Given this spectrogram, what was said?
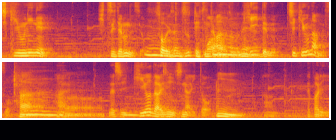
地球にねひっついてるんですよ。うん。そうですね。ずっと言ってもうあのたもんね。聞いてね地球なんですわ。はい、うん。はい。だし気を大事にしないと、やっぱり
